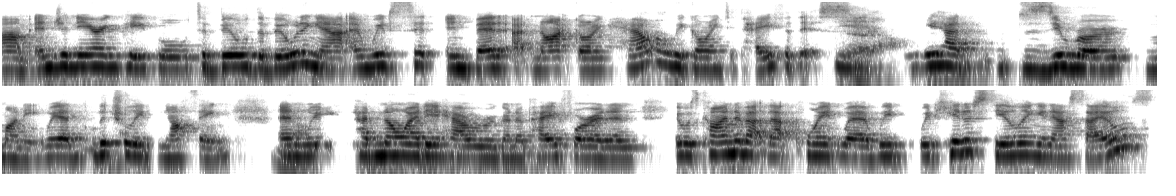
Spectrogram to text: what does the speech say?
um, engineering people to build the building out. And we'd sit in bed at night going, How are we going to pay for this? Yeah. We had zero money. We had literally nothing. And yeah. we had no idea how we were going to pay for it. And it was kind of at that point where we'd, we'd hit a ceiling in our sales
